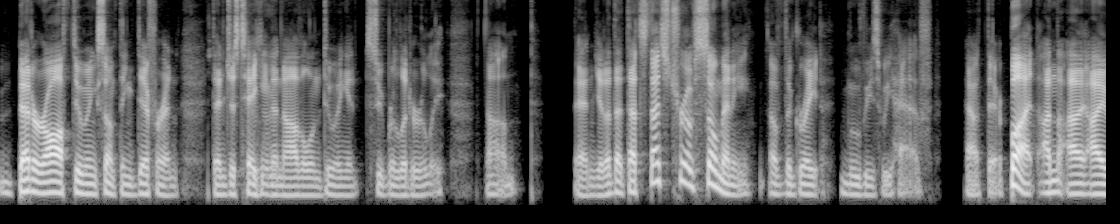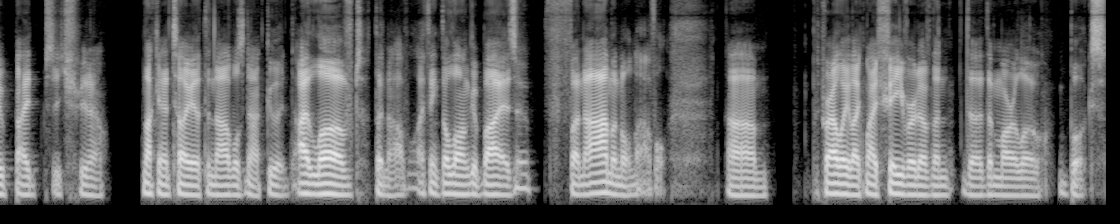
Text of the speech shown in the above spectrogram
better off doing something different than just taking the novel and doing it super literally. Um, and you know that that's that's true of so many of the great movies we have out there. But I'm not- I I, I you know I'm not going to tell you that the novel's not good. I loved the novel. I think The Long Goodbye is a phenomenal novel. Um, probably like my favorite of the the, the Marlowe books.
